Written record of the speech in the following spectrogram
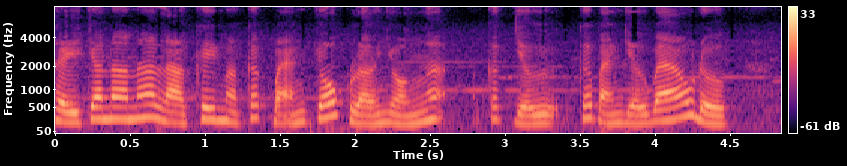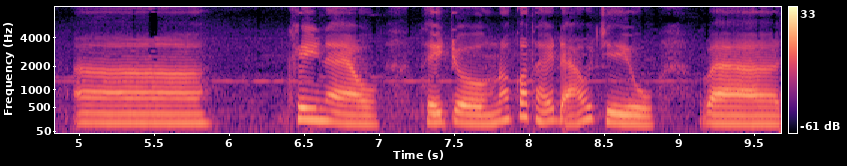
thì cho nên á, là khi mà các bạn chốt lợi nhuận á, các dự các bạn dự báo được à, khi nào thị trường nó có thể đảo chiều và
